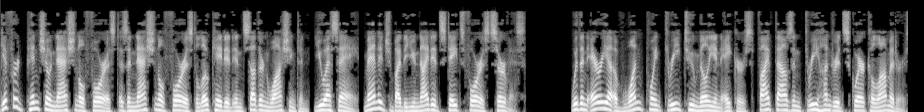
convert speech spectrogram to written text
Gifford-Pinchot National Forest is a national forest located in southern Washington, USA, managed by the United States Forest Service. With an area of 1.32 million acres, 5300 square kilometers,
